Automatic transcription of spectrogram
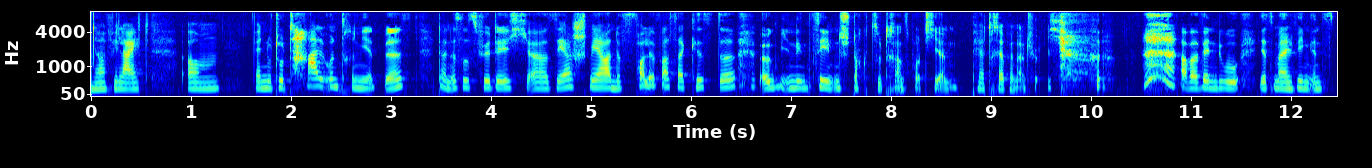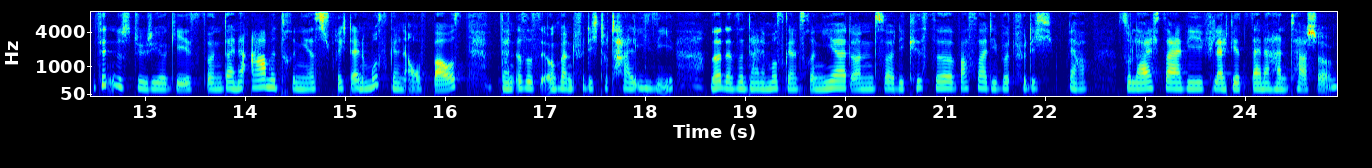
Ja, vielleicht, ähm, wenn du total untrainiert bist, dann ist es für dich äh, sehr schwer, eine volle Wasserkiste irgendwie in den zehnten Stock zu transportieren. Per Treppe natürlich. Aber wenn du jetzt meinetwegen ins Fitnessstudio gehst und deine Arme trainierst, sprich deine Muskeln aufbaust, dann ist es irgendwann für dich total easy. Ne? Dann sind deine Muskeln trainiert und äh, die Kiste Wasser, die wird für dich ja so leicht sein wie vielleicht jetzt deine Handtasche.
